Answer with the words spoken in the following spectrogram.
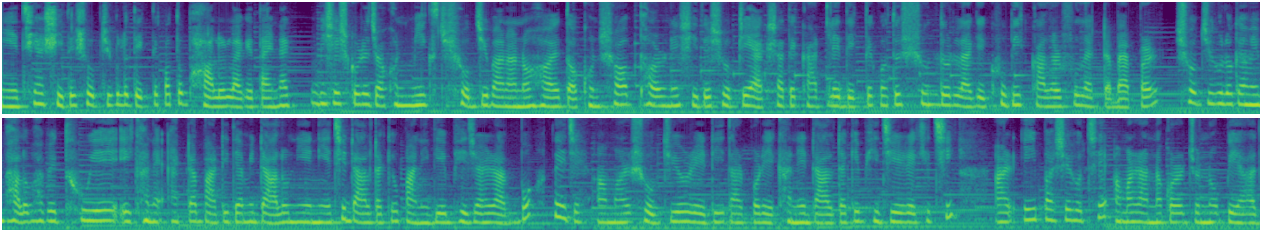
নিয়েছি, আর শীতের সবজিগুলো দেখতে কত ভালো লাগে, তাই না? বিশেষ করে যখন মিক্সড সবজি বানানো হয়, তখন সব ধরনের শীতের সবজি একসাথে কাটলে দেখতে কত সুন্দর লাগে, খুবই কালারফুল একটা ব্যাপার। সবজিগুলোকে আমি ভালোভাবে ধুয়ে এখানে একটা বাটিতে আমি ডালও নিয়ে নিয়েছি, ডালটাকেও পানি দিয়ে ভেজায় রাখব। তো এই যে, আমার সবজিও রেডি তারপরে এখানে ডালটাকে ভিজিয়ে রেখেছি। আর এই পাশে হচ্ছে আমার রান্না করার জন্য পেঁয়াজ,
